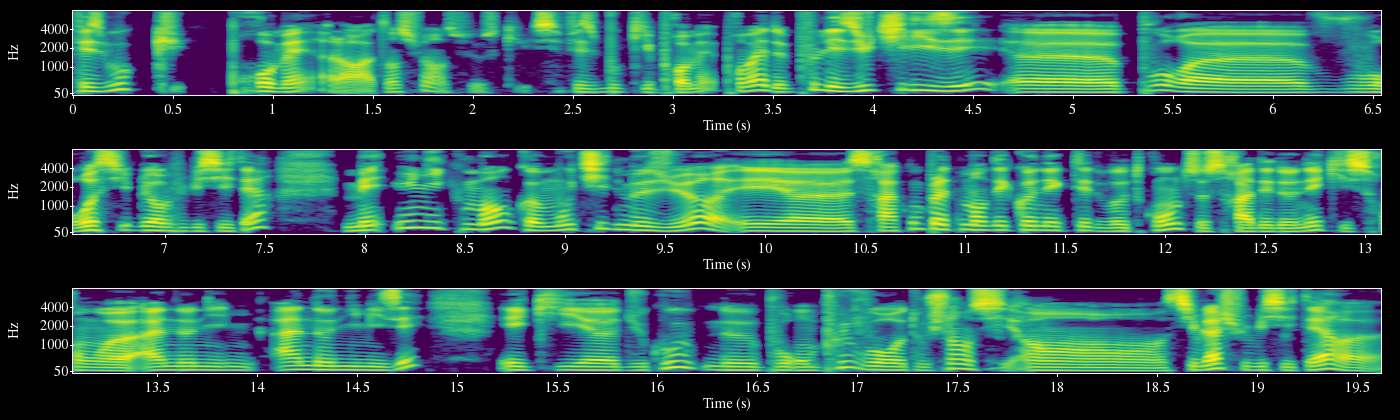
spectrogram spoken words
Facebook promet, alors attention, hein, c'est Facebook qui promet, promet de plus les utiliser euh, pour euh, vous recibler en publicitaire, mais uniquement comme outil de mesure et euh, sera complètement déconnecté de votre compte. Ce sera des données qui seront anonym- anonymisées et qui du coup ne pourront plus vous retoucher en, ci- en ciblage publicitaire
